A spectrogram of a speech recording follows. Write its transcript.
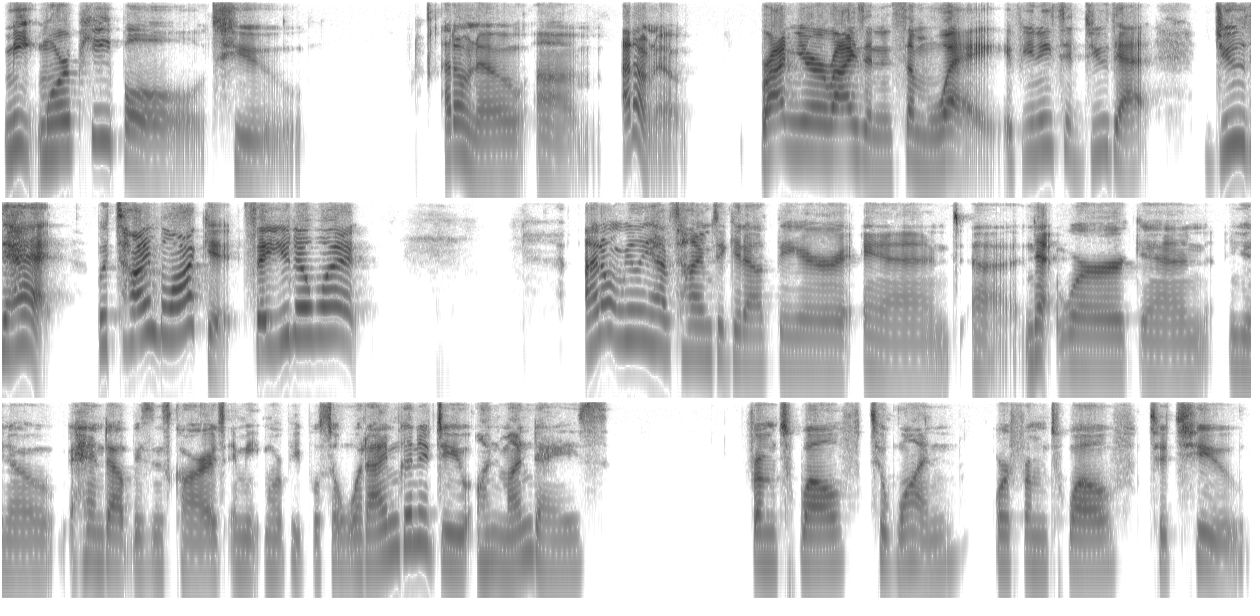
meet more people, to I don't know. Um, I don't know. broaden your horizon in some way. If you need to do that, do that. But time block it. Say, you know what? I don't really have time to get out there and uh, network and, you know, hand out business cards and meet more people. So, what I'm going to do on Mondays from 12 to 1 or from 12 to 2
